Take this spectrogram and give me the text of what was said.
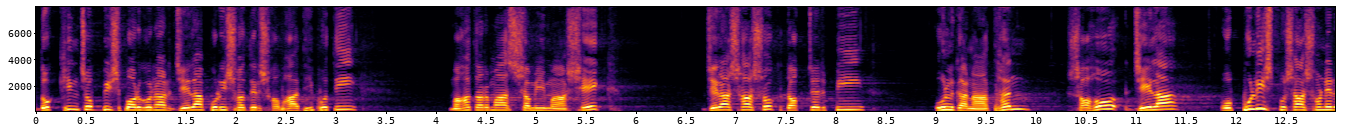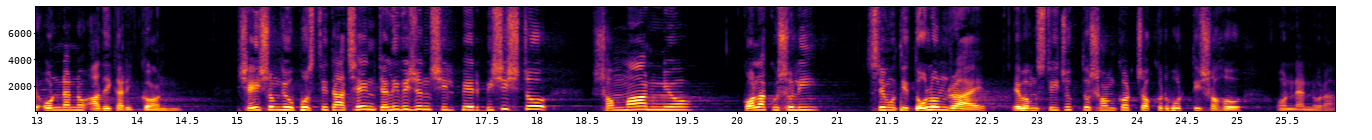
দক্ষিণ চব্বিশ পরগনার জেলা পরিষদের সভাধিপতি মহাতরমা শামীমা শেখ, জেলা শাসক ডক্টর পি উলগানাথন সহ জেলা ও পুলিশ প্রশাসনের অন্যান্য আধিকারিকগণ। সেই সঙ্গে উপস্থিত আছেন টেলিভিশন শিল্পের বিশিষ্ট সম্মানীয় কলাকুশলী শ্রীমতী দোলন রায় এবং শ্রীযুক্ত শঙ্কর চক্রবর্তী সহ অন্যান্যরা।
